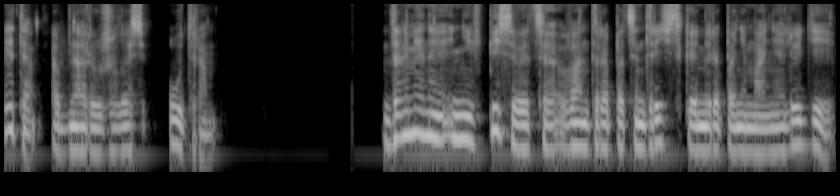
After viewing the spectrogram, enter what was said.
Это обнаружилось утром. Дольмены не вписываются в антропоцентрическое миропонимание людей.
